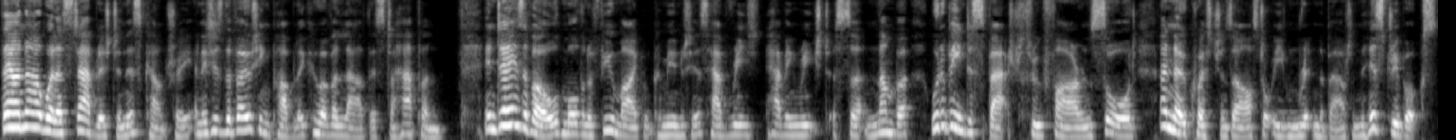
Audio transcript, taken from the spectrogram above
They are now well established in this country and it is the voting public who have allowed this to happen. In days of old more than a few migrant communities have reached, having reached a certain number would have been dispatched through fire and sword and no questions asked or even written about in the history books.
